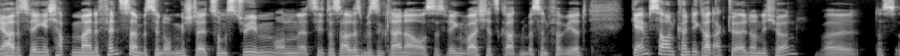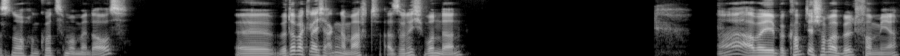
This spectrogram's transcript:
Ja, deswegen, ich habe meine Fenster ein bisschen umgestellt zum Streamen und jetzt sieht das alles ein bisschen kleiner aus, deswegen war ich jetzt gerade ein bisschen verwirrt. Game Sound könnt ihr gerade aktuell noch nicht hören, weil das ist noch ein kurzer Moment aus. Äh, wird aber gleich angemacht, also nicht wundern. Ja, aber ihr bekommt ja schon mal ein Bild von mir.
